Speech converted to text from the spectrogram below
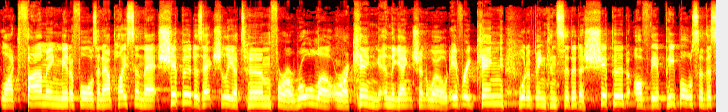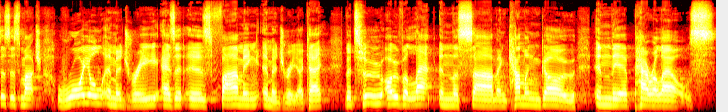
like farming metaphors and our place in that, shepherd is actually a term for a ruler or a king in the ancient world. Every king would have been considered a shepherd of their people, so this is as much royal imagery as it is farming imagery, okay? The two overlap in the psalm and come and go in their parallels.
